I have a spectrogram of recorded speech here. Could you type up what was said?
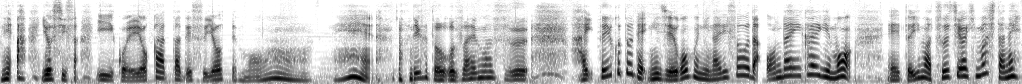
ね、あ、ヨッシーさん、いい声よかったですよって、もう、ね、ありがとうございます。はい。ということで、25分になりそうだ。オンライン会議も、えっ、ー、と、今通知が来ましたね。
